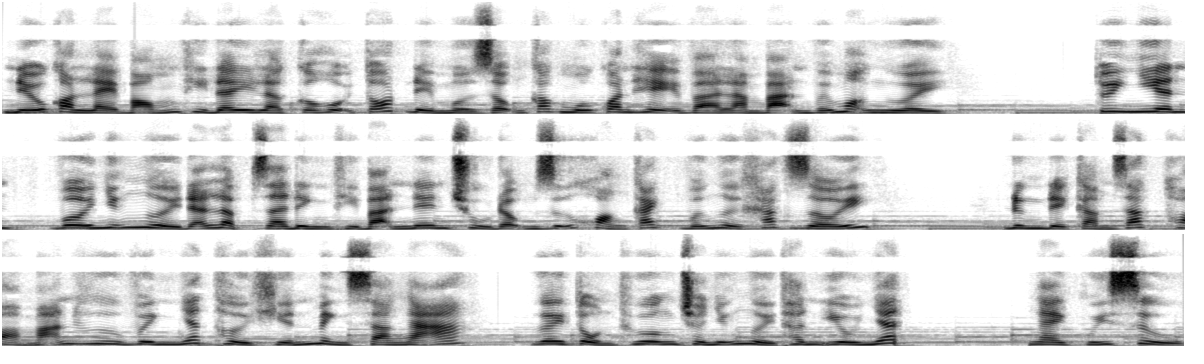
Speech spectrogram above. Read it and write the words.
Nếu còn lẻ bóng thì đây là cơ hội tốt để mở rộng các mối quan hệ và làm bạn với mọi người. Tuy nhiên, với những người đã lập gia đình thì bạn nên chủ động giữ khoảng cách với người khác giới. Đừng để cảm giác thỏa mãn hư vinh nhất thời khiến mình sa ngã, gây tổn thương cho những người thân yêu nhất. Ngày quý sửu,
